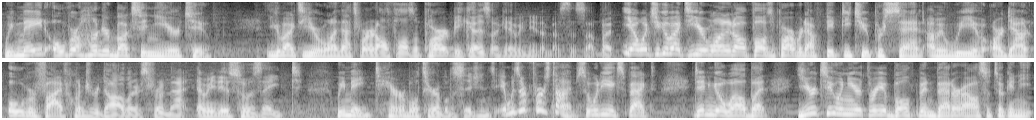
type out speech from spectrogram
We made over 100 bucks in year two. You go back to year one, that's where it all falls apart because, okay, we need to mess this up. But yeah, once you go back to year one, it all falls apart. We're down 52%. I mean, we are down over $500 from that. I mean, this was a we made terrible, terrible decisions. It was our first time. So what do you expect? Didn't go well, but year two and year three have both been better. I also took in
